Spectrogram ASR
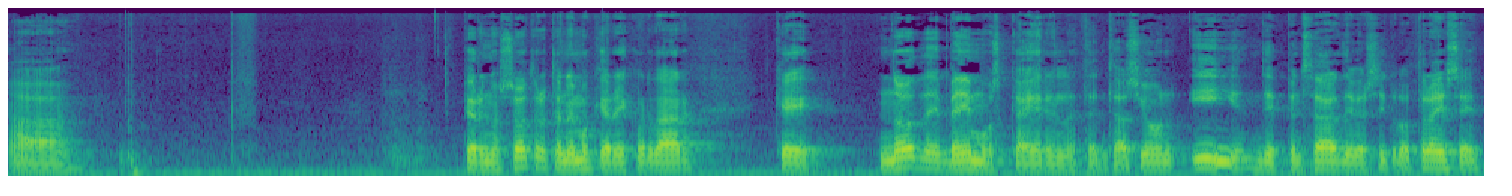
Uh, pero nosotros tenemos que recordar que no debemos caer en la tentación y de pensar de versículo 13,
